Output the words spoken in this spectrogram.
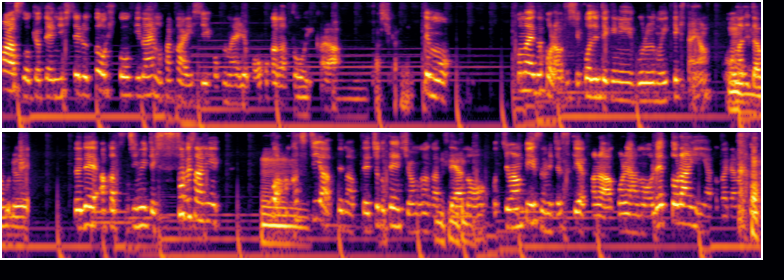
パースを拠点にしてると飛行機代も高いし国内旅行他が遠いからに。うん確かに。でもこの間ほら私個人的にブルーム行ってきたやん同じ WA、それで赤土見て久々にううわ赤土やってなってちょっとテンションが上がって あのこっちワンピースめっちゃ好きやからこれあのレッドラインやとかじゃなくて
